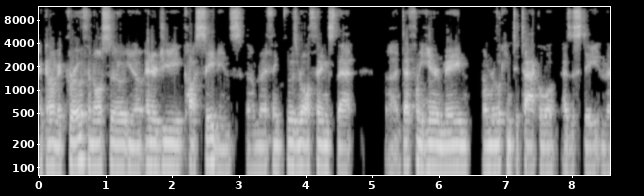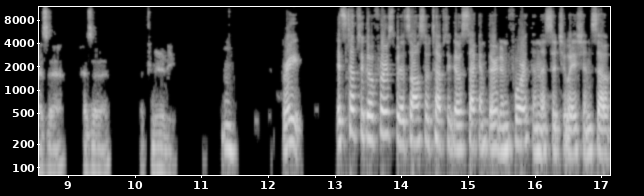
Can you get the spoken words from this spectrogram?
economic growth and also you know energy cost savings. Um, and I think those are all things that uh, definitely here in Maine um, we're looking to tackle as a state and as a as a, a community. Mm. Great. It's tough to go first, but it's also tough to go second, third, and fourth in this situation. So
